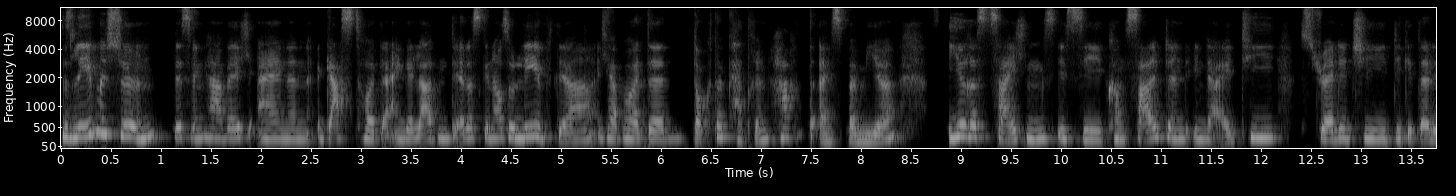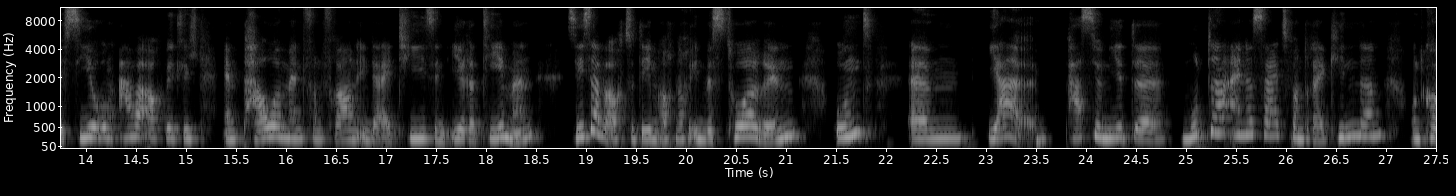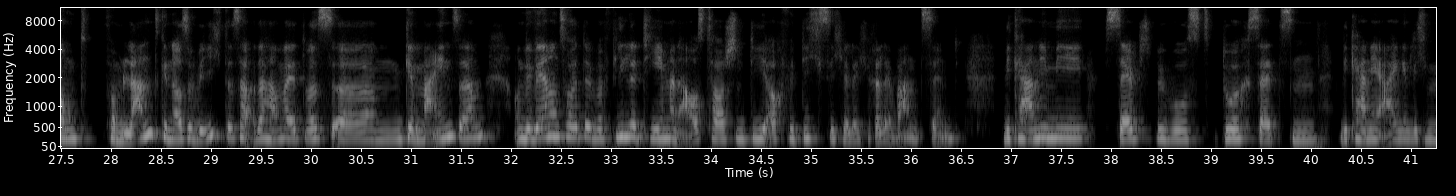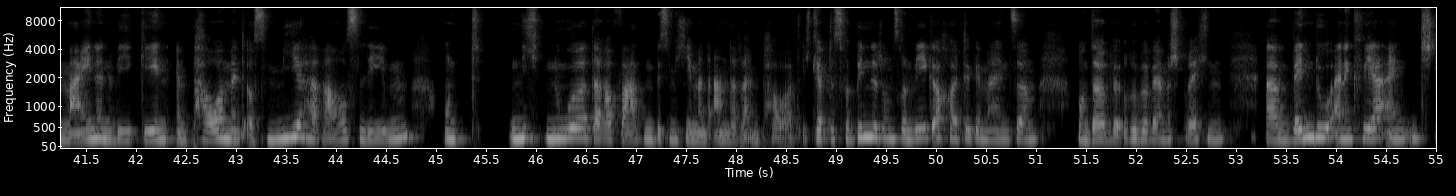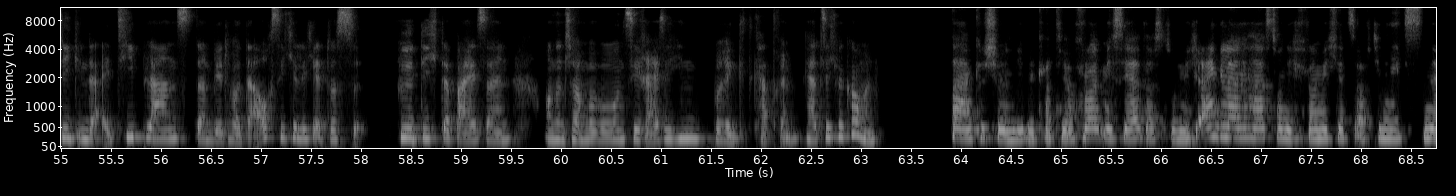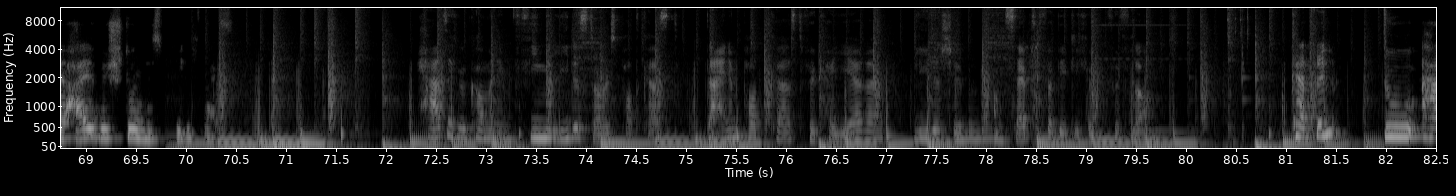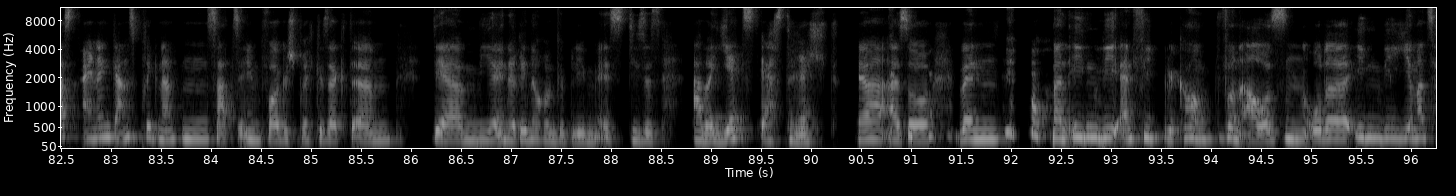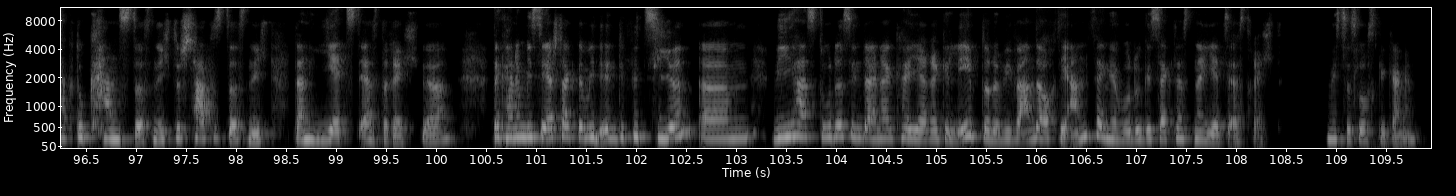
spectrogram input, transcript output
Das Leben ist schön, deswegen habe ich einen Gast heute eingeladen, der das genauso lebt. Ja, ich habe heute Dr. Katrin Harteis bei mir. Ihres Zeichens ist sie Consultant in der IT, Strategy, Digitalisierung, aber auch wirklich Empowerment von Frauen in der IT sind ihre Themen. Sie ist aber auch zudem auch noch Investorin und ähm, ja, passionierte Mutter einerseits von drei Kindern und kommt vom Land, genauso wie ich. Das, da haben wir etwas ähm, gemeinsam. Und wir werden uns heute über viele Themen austauschen, die auch für dich sicherlich relevant sind. Wie kann ich mich selbstbewusst durchsetzen? Wie kann ich eigentlich meinen Weg gehen, Empowerment aus mir heraus leben und nicht nur darauf warten, bis mich jemand anderer empowert. Ich glaube, das verbindet unseren Weg auch heute gemeinsam und darüber werden wir sprechen. Ähm, wenn du einen Quereinstieg in der IT planst, dann wird heute auch sicherlich etwas für dich dabei sein und dann schauen wir, wo uns die Reise hinbringt. Katrin, herzlich willkommen. Dankeschön, liebe Katja. Freut mich sehr, dass du mich eingeladen hast und ich freue mich jetzt auf die nächste halbe Stunde, so viel ich weiß. Herzlich willkommen im Female Leader Stories Podcast, deinem Podcast für Karriere, Leadership und Selbstverwirklichung für Frauen. Katrin, du hast einen ganz prägnanten Satz im Vorgespräch gesagt, ähm, der mir in Erinnerung geblieben ist. Dieses, aber jetzt erst recht. Ja, also wenn man irgendwie ein Feedback bekommt von außen oder irgendwie jemand sagt, du kannst das nicht, du schaffst das nicht, dann jetzt erst recht. Ja, da kann ich mich sehr stark damit identifizieren. Ähm, wie hast du das in deiner Karriere gelebt oder wie waren da auch die Anfänge, wo du gesagt hast, na jetzt erst recht? Wie ist das losgegangen?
